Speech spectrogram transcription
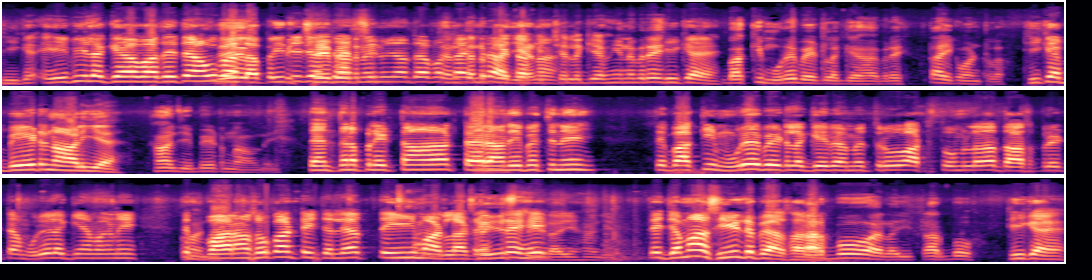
ਠੀਕ ਹੈ ਇਹ ਵੀ ਲੱਗਿਆ ਵਾ ਤੇ ਤਾਂ ਉਹ ਗੱਲ ਆ ਪ੍ਰੀਤ ਜੇ ਜਰਸੀ ਨੇ ਨੂੰ ਜਾਂਦਾ ਬੰਦਾ ਇੱਧਰ ਆ ਜਾਣਾ। ਪਿੱਛੇ ਲੱਗੀਆਂ ਹੋਈਆਂ ਨੇ ਵੀਰੇ। ਠੀਕ ਹੈ। ਬਾਕੀ ਮੂਰੇ weight ਲੱਗਿਆ ਹੋਇਆ ਵੀਰੇ 2.5 ਕੁਇੰਟਲ। ਠੀਕ ਹੈ ਵੇਟ ਨਾਲ ਹੀ ਹੈ। ਹਾਂਜੀ weight ਨਾਲ ਨਹੀਂ। ਤਿੰਨ ਤਿੰਨ ਪਲੇਟਾਂ ਟਾਇਰਾਂ ਦੇ ਵਿੱਚ ਨੇ ਤੇ ਬਾਕੀ ਮੂਰੇ ਵੇਟ ਲੱਗੇ ਪਿਆ ਮਿੱਤਰੋ 8 ਤੋਂ ਮਿਲਦਾ 10 ਪਲੇਟਾਂ ਮੂਰੇ ਲੱਗੀਆਂ ਮੰਗਣੇ ਤੇ 1200 ਘੰਟੇ ਚੱਲਿਆ 23 ਮਾਡਲ ਆ ਟਰੈਕਟਰ ਇਹ। ਆ ਤੇ ਜਮਾ ਸੀਲਡ ਪਿਆ ਸਾਰਾ। ਟਰਬੋ ਵਾਲਾ ਜੀ ਟਰਬੋ ਠੀਕ ਹੈ?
